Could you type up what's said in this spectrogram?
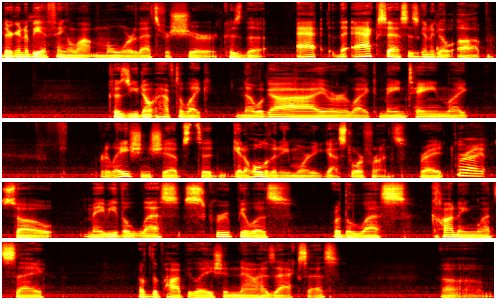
they're going to be a thing a lot more that's for sure because the a- the access is going to go up because you don't have to like know a guy or like maintain like relationships to get a hold of it anymore you got storefronts right Right. so maybe the less scrupulous or the less cunning let's say of the population now has access um,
